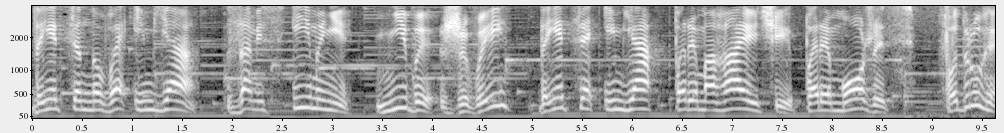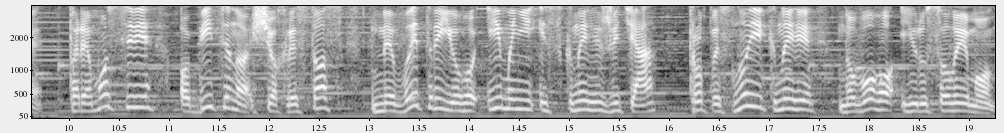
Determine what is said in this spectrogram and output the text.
дається нове ім'я. Замість імені, ніби живий, дається ім'я перемагаючий, переможець. По-друге, переможцеві обіцяно, що Христос не витри його імені із книги життя, прописної книги Нового Єрусалиму.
